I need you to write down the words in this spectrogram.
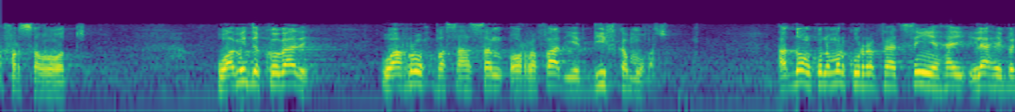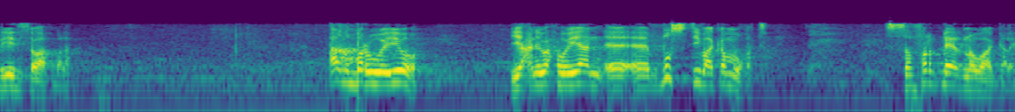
Afar sababood. Waa midda koobaade waa ruux basaasan oo rafaad iyo diif ka muuqato addoonkuna markuu rafaadsan yahay ilaahay baryadiisa waa aqbalaa aqbar weeyo yacni waxa weeyaan bustii baa ka muuqata. Safar dheerna waa galay.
